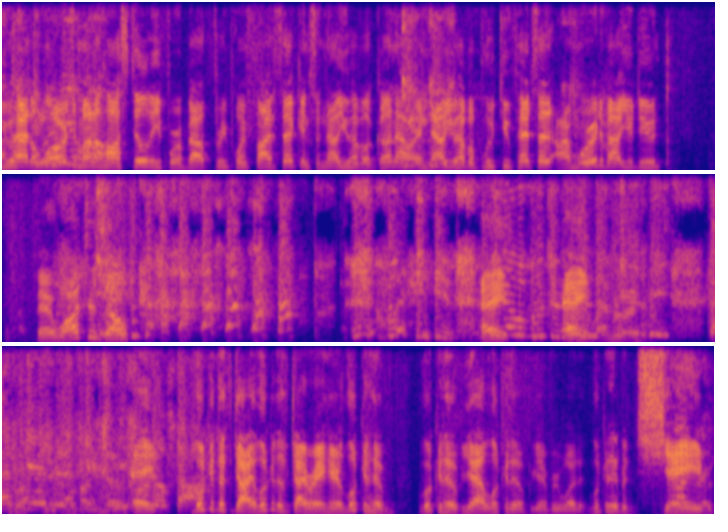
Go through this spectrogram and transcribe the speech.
You had a large amount of hostility for about 3.5 seconds, and now you have a gun out, and now you have a Bluetooth headset. I'm worried about you, dude. Better watch yourself. Please. Hey, You have a Bluetooth hey. That scares me. That scares me, that scares me. Hey, look at this guy. Look at this guy right here. Look at him. Look at him. Yeah, look at him, everyone. Look at him in shame.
